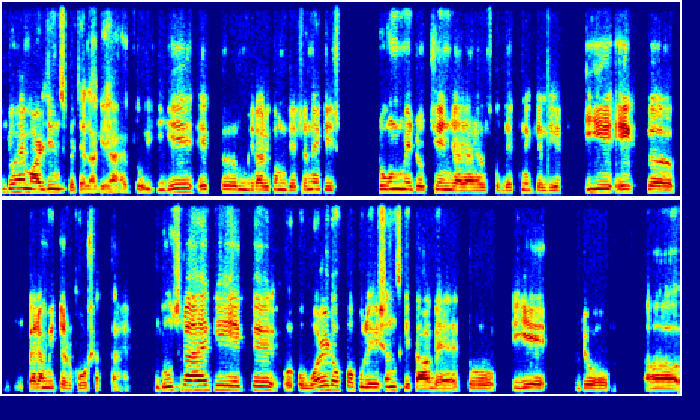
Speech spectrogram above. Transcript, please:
जो है मार्जिन पे चला गया है। तो ये एक मेरा रिकमेंडेशन है कि टोन में जो चेंज आया है उसको देखने के लिए ये एक पैरामीटर हो सकता है। दूसरा है कि एक वर्ल्ड ऑफ़ पॉपुलेशंस किताब है तो ये जो आ,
